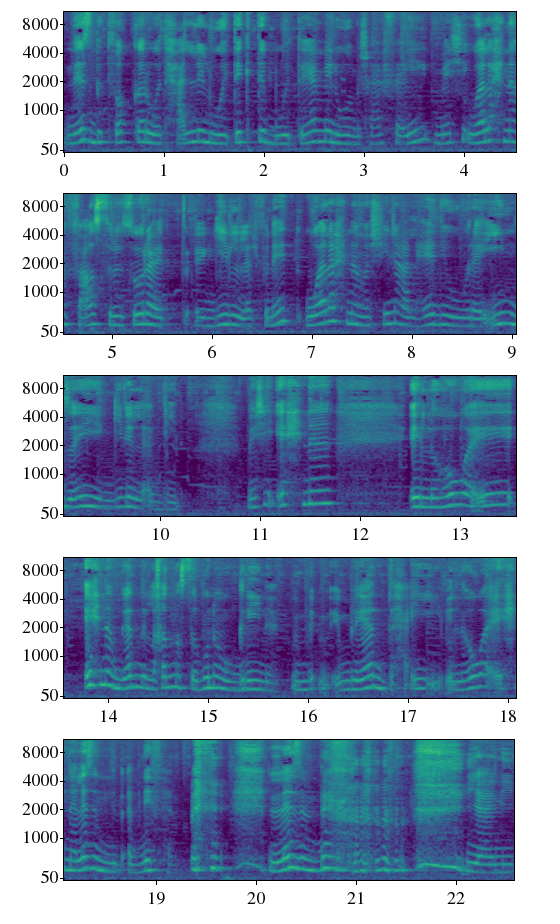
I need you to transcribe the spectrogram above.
ناس بتفكر وتحلل وتكتب وتعمل ومش عارفة إيه ماشي؟ ولا إحنا في عصر سرعة جيل الألفينات ولا إحنا ماشيين على الهادي ورايقين زي الجيل اللي قبلينا. ماشي؟ إحنا اللي هو إيه إحنا بجد اللي خدنا الصابونة وجرينا بجد حقيقي. اللي هو إحنا لازم نبقى بنفهم. لازم نفهم. يعني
